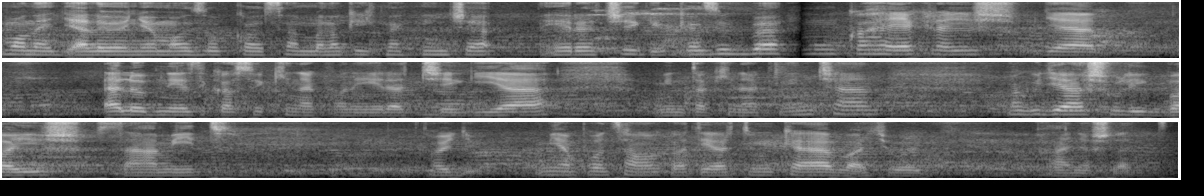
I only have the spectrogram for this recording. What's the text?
van egy előnyöm azokkal szemben, akiknek nincs érettségi kezükbe. Munkahelyekre is ugye előbb nézik azt, hogy kinek van érettségie, mint akinek nincsen. Meg ugye a sulikba is számít, hogy milyen pontszámokat értünk el, vagy hogy hányos lett.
